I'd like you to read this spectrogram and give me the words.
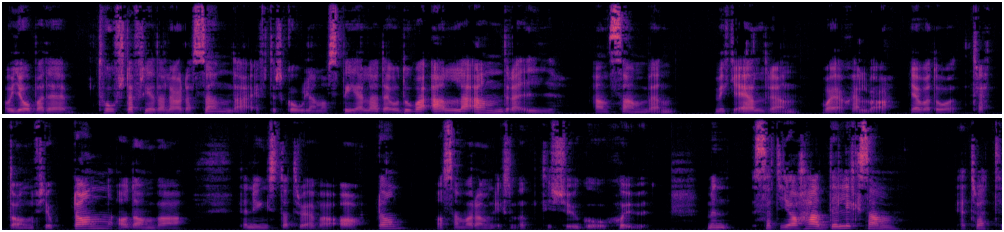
Och jobbade torsdag, fredag, lördag, söndag efter skolan och spelade. Och då var alla andra i ensemblen mycket äldre än vad jag själv var. Jag var då 13, 14 och de var, den yngsta tror jag var 18 och sen var de liksom upp till 27. Men så att jag hade liksom, jag tror att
